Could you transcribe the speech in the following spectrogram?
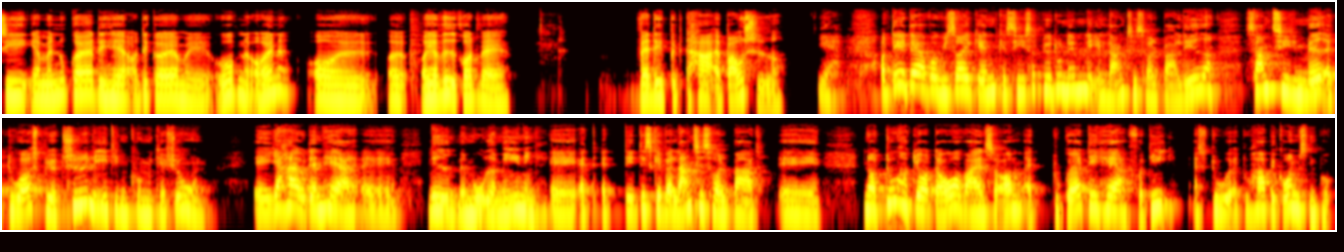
sige, jamen nu gør jeg det her, og det gør jeg med åbne øjne, og, øh, og, og jeg ved godt, hvad, hvad det har af bagsider. Ja, og det er der, hvor vi så igen kan sige, så bliver du nemlig en langtidsholdbar leder, samtidig med, at du også bliver tydelig i din kommunikation. Øh, jeg har jo den her øh, led med mod og mening, øh, at, at det, det skal være langtidsholdbart. Øh, når du har gjort dig overvejelser om, at du gør det her, fordi altså du, at du har begrundelsen på,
